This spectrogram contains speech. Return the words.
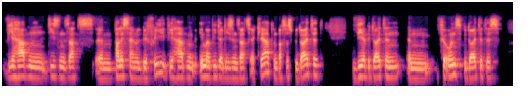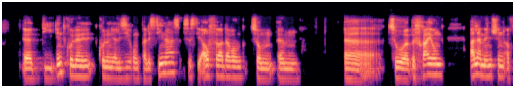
Wir haben diesen Satz, ähm, Palestine will be free, wir haben immer wieder diesen Satz erklärt und was es bedeutet. Wir bedeuten, ähm, für uns bedeutet es die Entkolonialisierung Palästinas. Es ist die Aufförderung zum, ähm, äh, zur Befreiung aller Menschen, auf,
